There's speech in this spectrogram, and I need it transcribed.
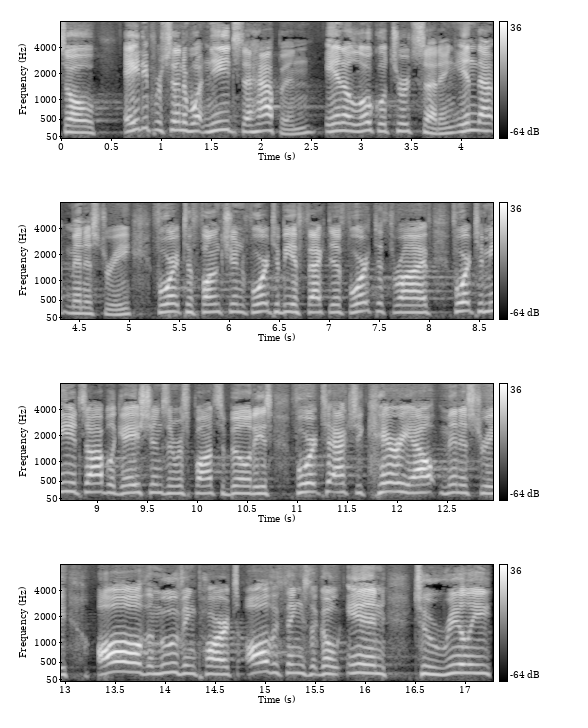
So, 80% of what needs to happen in a local church setting, in that ministry, for it to function, for it to be effective, for it to thrive, for it to meet its obligations and responsibilities, for it to actually carry out ministry, all the moving parts, all the things that go in to really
